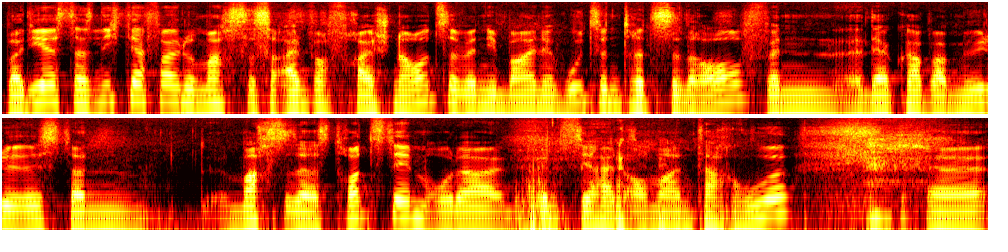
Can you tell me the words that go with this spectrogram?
Bei dir ist das nicht der Fall. Du machst es einfach frei Schnauze. Wenn die Beine gut sind, trittst du drauf. Wenn der Körper müde ist, dann machst du das trotzdem oder nimmst dir halt auch mal einen Tag Ruhe. Äh,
